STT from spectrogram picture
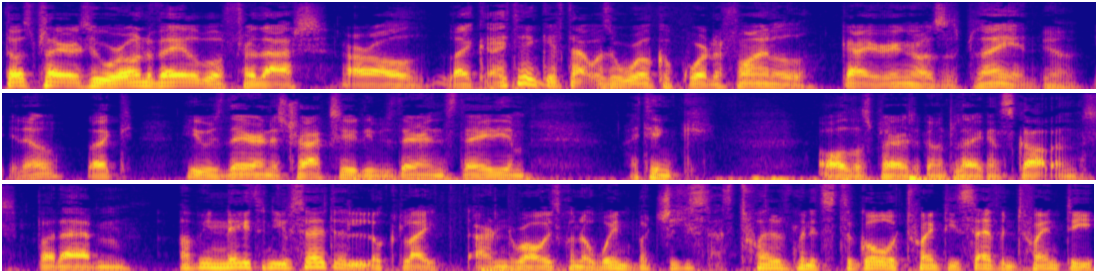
those players who were unavailable for that are all like. I think if that was a World Cup quarter final, Garry Ringrose was playing. Yeah. You know, like he was there in his tracksuit. He was there in the stadium. I think all those players are going to play against Scotland. But um, I mean, Nathan, you said it looked like Ireland were always going to win, but geez, that's 12 minutes to go, 27 20.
